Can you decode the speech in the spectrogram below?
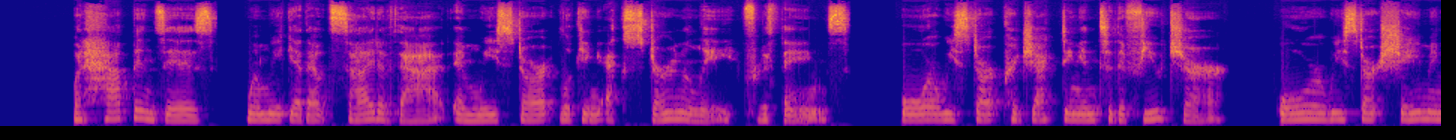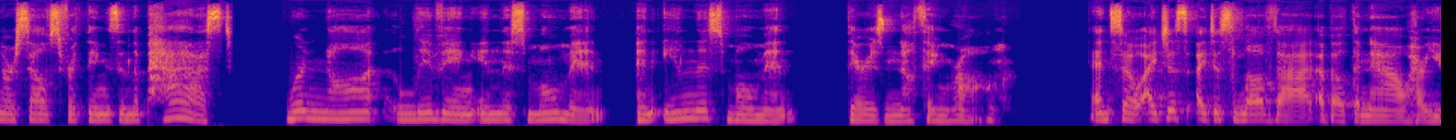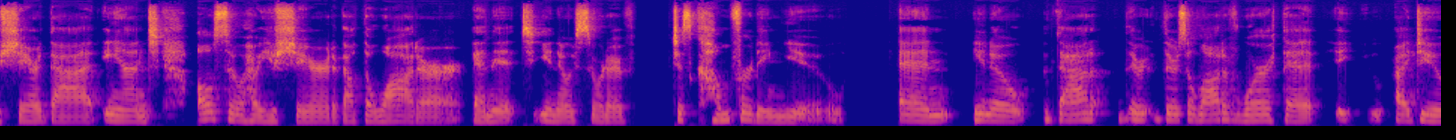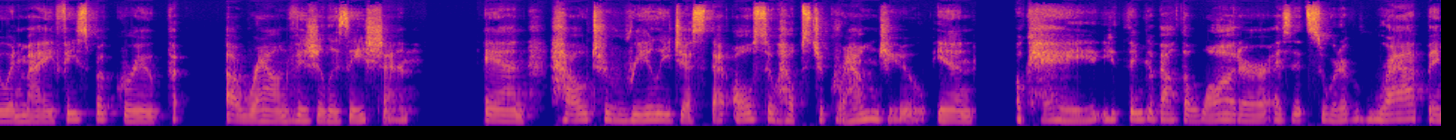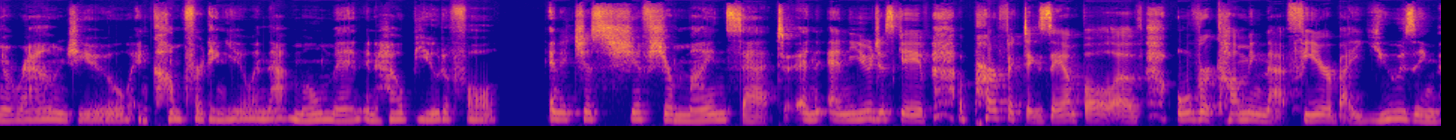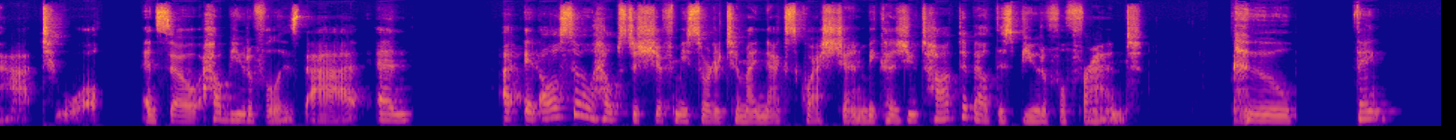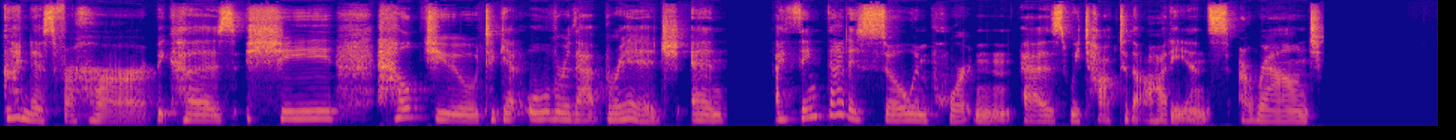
What happens is when we get outside of that and we start looking externally for things, or we start projecting into the future, or we start shaming ourselves for things in the past, we're not living in this moment. And in this moment, there is nothing wrong. And so I just, I just love that about the now, how you shared that and also how you shared about the water and it, you know, sort of just comforting you and, you know, that there, there's a lot of work that I do in my Facebook group around visualization and how to really just, that also helps to ground you in, okay, you think about the water as it's sort of wrapping around you and comforting you in that moment and how beautiful. And it just shifts your mindset. And and you just gave a perfect example of overcoming that fear by using that tool and so, how beautiful is that? And it also helps to shift me sort of to my next question because you talked about this beautiful friend who, thank goodness for her, because she helped you to get over that bridge. And I think that is so important as we talk to the audience around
